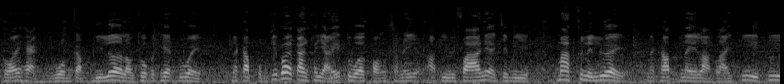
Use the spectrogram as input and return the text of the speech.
600 แห่งรวมกับดีลเลอร์เราทั่วประเทศด้วยนะครับผมคิดว่าการขยายตัวของสถานีอัพไฟฟ้าเนี่ยจะมีมากขึ้นเรื่อยๆนะครับในหลากหลายที่ที่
